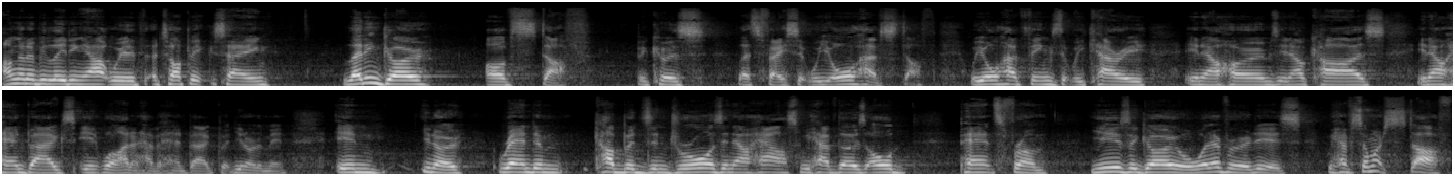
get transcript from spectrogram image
I'm going to be leading out with a topic saying, letting go of stuff. Because let's face it, we all have stuff. We all have things that we carry in our homes, in our cars, in our handbags. In, well, I don't have a handbag, but you know what I mean. In, you know, random cupboards and drawers in our house, we have those old pants from years ago or whatever it is. We have so much stuff,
